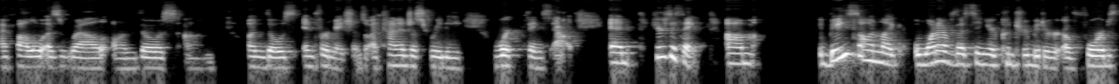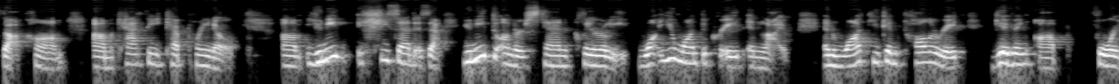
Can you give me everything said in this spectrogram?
I follow as well on those um, on those information. So I kind of just really work things out. And here's the thing. Um, based on like one of the senior contributor of forbes.com um, kathy caprino um, you need she said is that you need to understand clearly what you want to create in life and what you can tolerate giving up for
